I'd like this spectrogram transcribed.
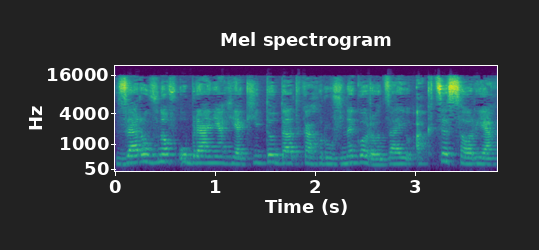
zarówno w ubraniach, jak i dodatkach różnego rodzaju akcesoriach.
